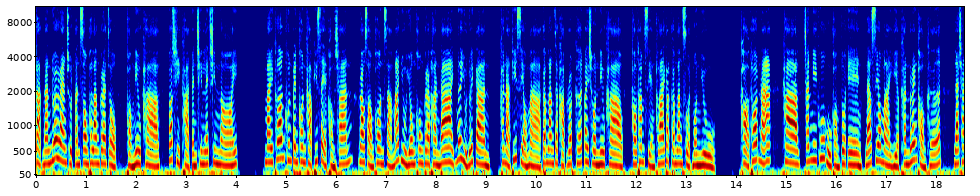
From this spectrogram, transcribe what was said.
จากนั้นด้วยแรงฉุดอันทรงพลังกระจกของนิวคาร์ก็ฉีกขาดเป็นชิ้นเล็กชิ้นน้อย ไมเคิลคุณเป็นคนขับพิเศษของฉัน เราสองคนสามารถอยู่ยงคงกระพันได้เมื่ออยู่ด้วยกัน ขณะที่เสี่ยวหมากำลังจะขับรถเคิร์ตไปชนนิวคาร์เขาทำเสียงคล้ายกับกำลังสวดมนต์อยู่ ขอโทษนะคาร์ฉันมีคู่หูของตัวเอง แล้วเซี่ยวหมาเหยียบคันเร่งของเคิร์ตและใช้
